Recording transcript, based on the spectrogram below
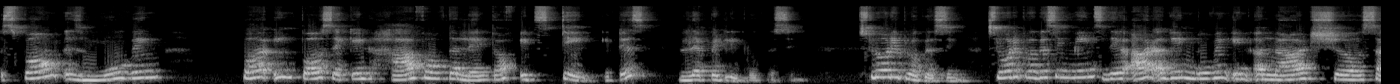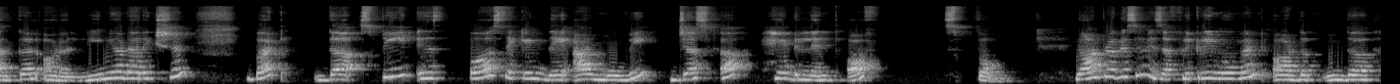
sperm is moving per in per second half of the length of its tail, it is rapidly progressing. Slowly progressing. Slowly progressing means they are again moving in a large uh, circle or a linear direction, but the speed is per second they are moving just a head length of sperm. Non-progressive is a flickering movement or the, the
